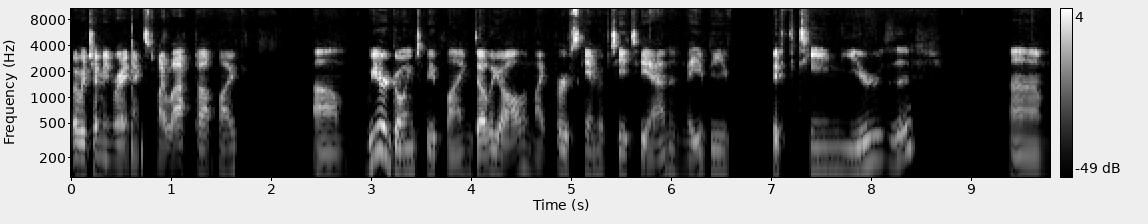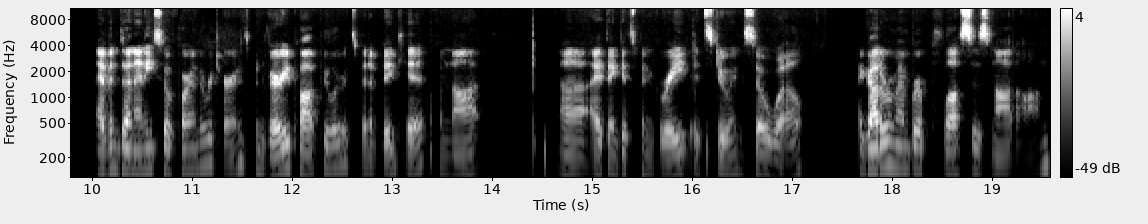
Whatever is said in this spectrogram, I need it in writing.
By which I mean right next to my laptop mic. Um, we are going to be playing Delial in my first game of TTN in maybe 15 years ish. Um, I haven't done any so far in the return. It's been very popular. It's been a big hit. I'm not. Uh, I think it's been great. It's doing so well. I gotta remember plus is not on.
